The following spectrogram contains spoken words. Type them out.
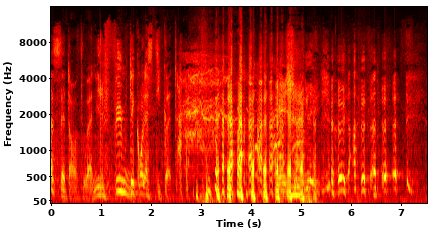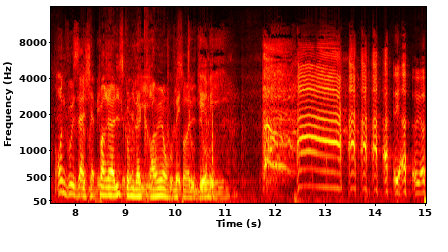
Ah, cet Antoine, il fume dès qu'on l'asticote. On ne vous a jamais Pas réaliste comme il a cramé en plus sur la tout vidéo. guérir.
